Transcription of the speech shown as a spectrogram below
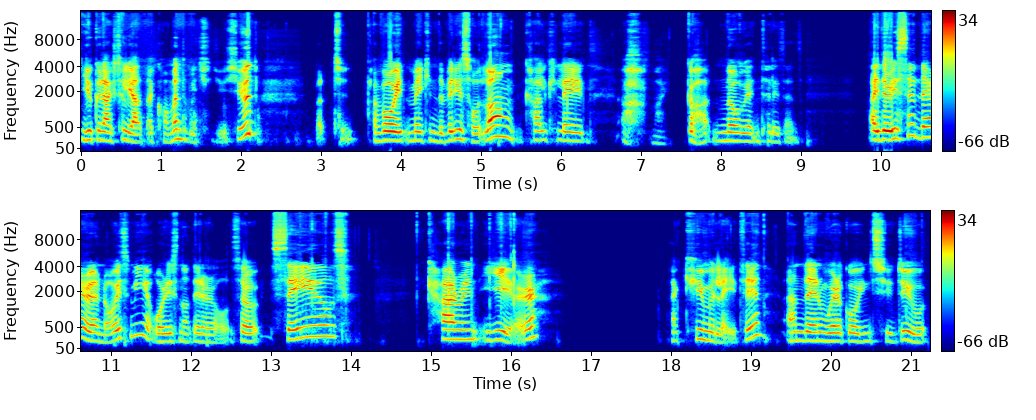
You could actually add a comment, which you should, but to avoid making the video so long, calculate. Oh my god, no IntelliSense. Either is it there annoys me or is not there at all. So sales current year accumulated and then we're going to do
